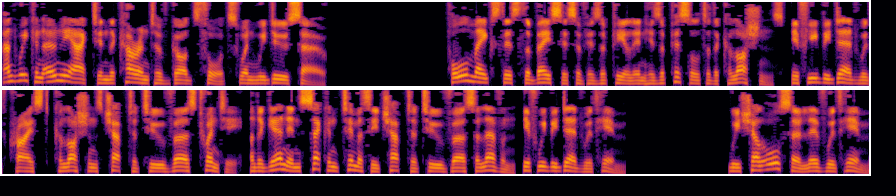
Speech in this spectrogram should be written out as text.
And we can only act in the current of God's thoughts when we do so. Paul makes this the basis of his appeal in his epistle to the Colossians, if ye be dead with Christ, Colossians chapter 2 verse 20, and again in 2 Timothy chapter 2 verse 11, if we be dead with him, we shall also live with him,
